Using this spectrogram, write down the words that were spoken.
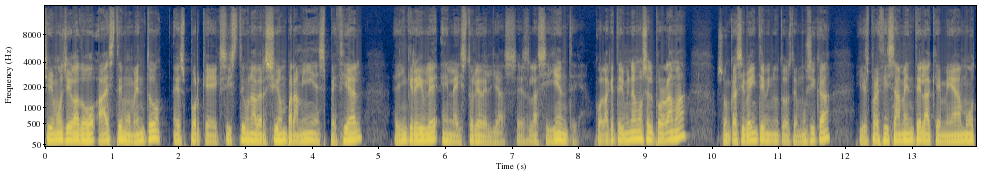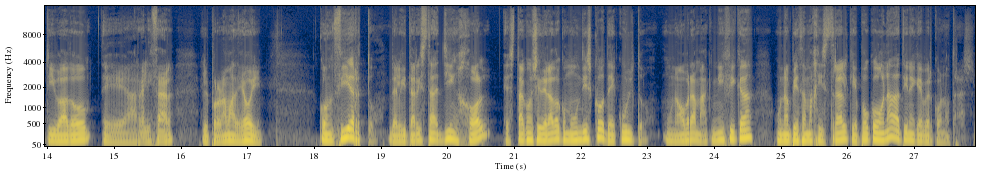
Si hemos llegado a este momento es porque existe una versión para mí especial e increíble en la historia del jazz. Es la siguiente, con la que terminamos el programa. Son casi 20 minutos de música y es precisamente la que me ha motivado eh, a realizar el programa de hoy. Concierto del guitarrista Jim Hall está considerado como un disco de culto, una obra magnífica, una pieza magistral que poco o nada tiene que ver con otras.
